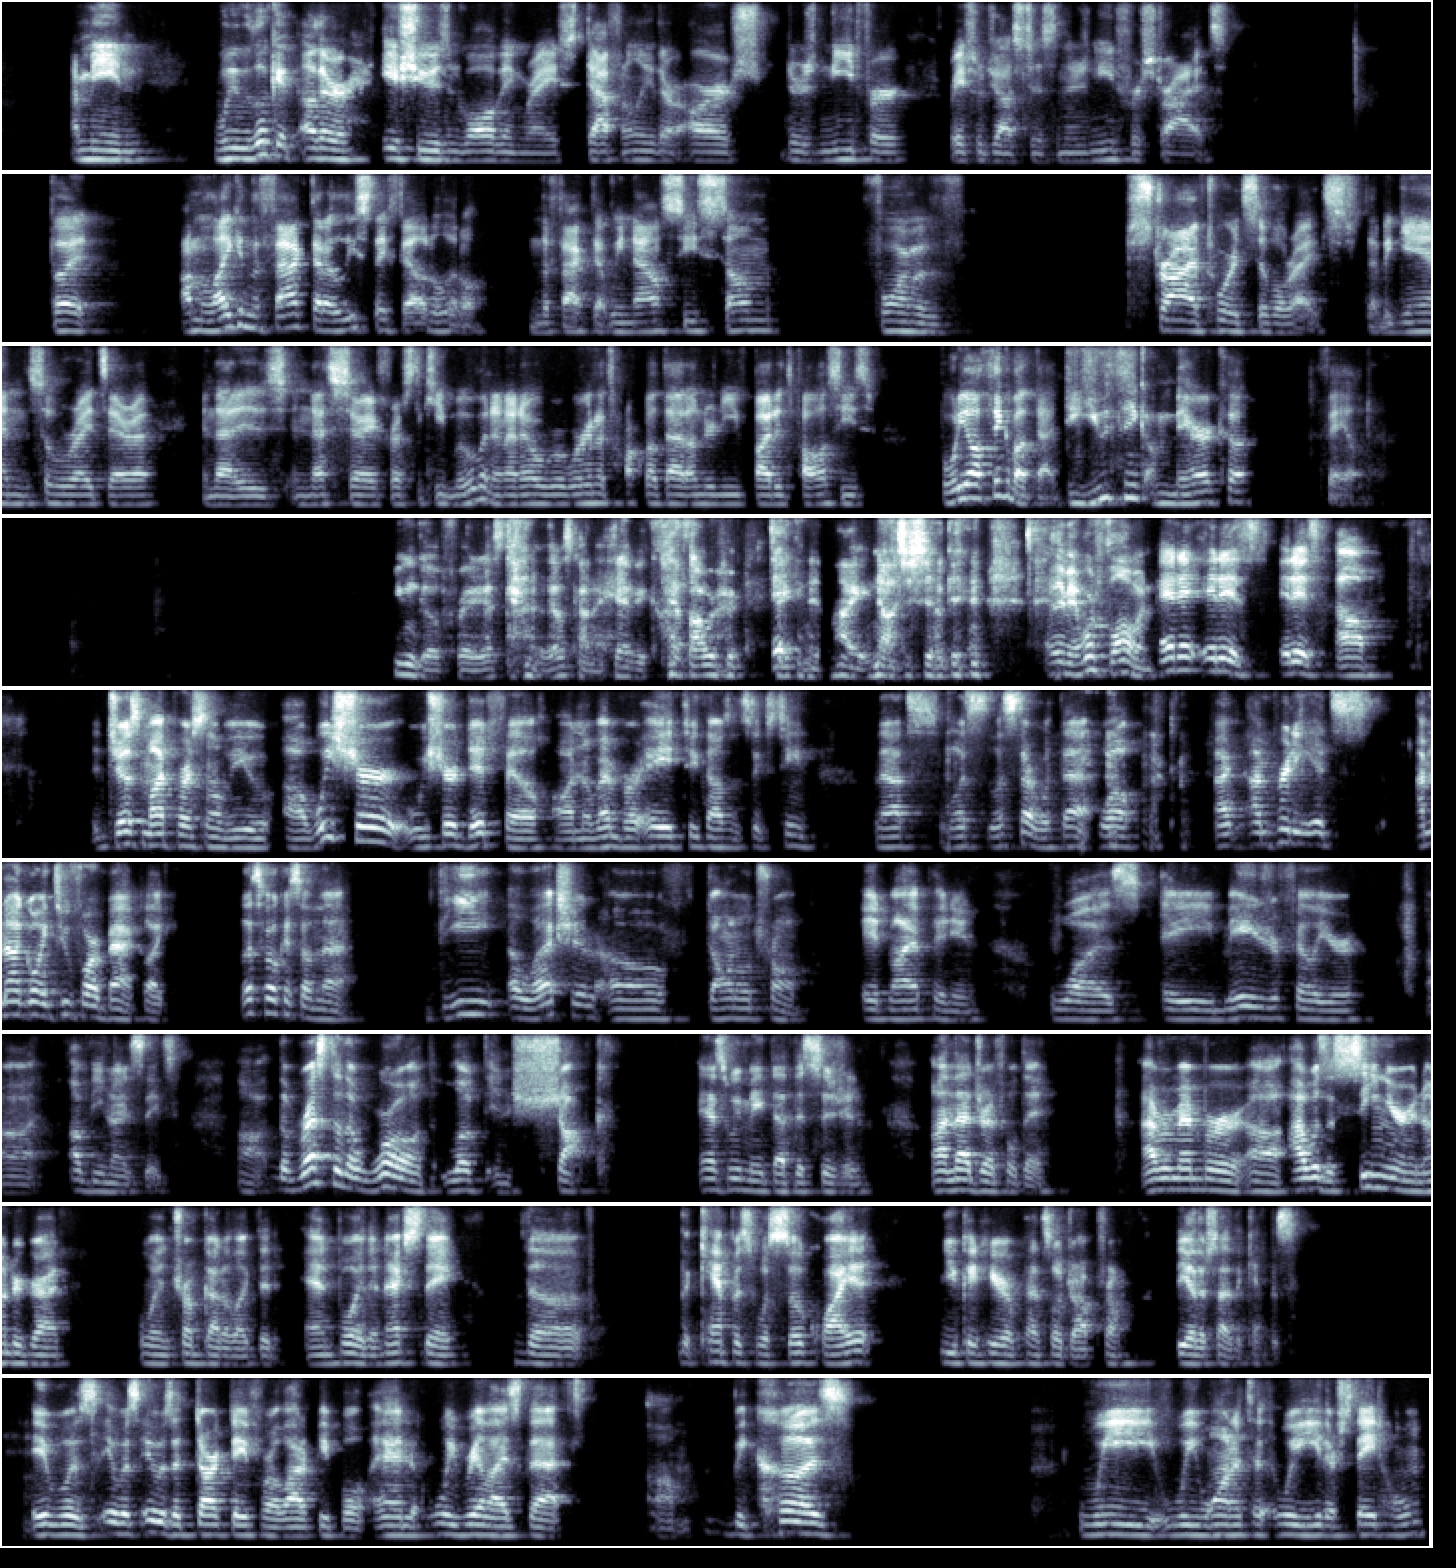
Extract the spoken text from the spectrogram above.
I mean, we look at other issues involving race. Definitely, there are there's need for racial justice and there's need for strides. But I'm liking the fact that at least they failed a little, and the fact that we now see some form of strive towards civil rights that began in the civil rights era and that is necessary for us to keep moving and i know we're, we're going to talk about that underneath biden's policies but what do y'all think about that do you think america failed You can go, Freddie. That's kind of that was kind of heavy. I thought we were taking it light. No, just joking. hey man we're flowing It, it, it is. It is. Um, just my personal view. Uh, we sure we sure did fail on November 8, 2016. That's let's let's start with that. Well, I, I'm pretty. It's I'm not going too far back. Like, let's focus on that. The election of Donald Trump, in my opinion, was a major failure uh, of the United States. Uh, the rest of the world looked in shock as we made that decision on that dreadful day. I remember uh, I was a senior in undergrad when Trump got elected, and boy, the next day the the campus was so quiet you could hear a pencil drop from the other side of the campus. It was it was it was a dark day for a lot of people, and we realized that um, because we we wanted to we either stayed home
